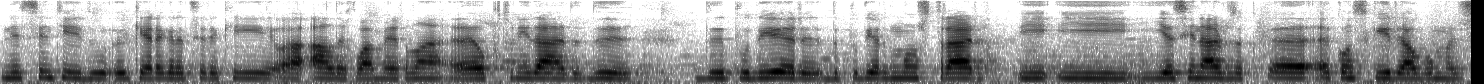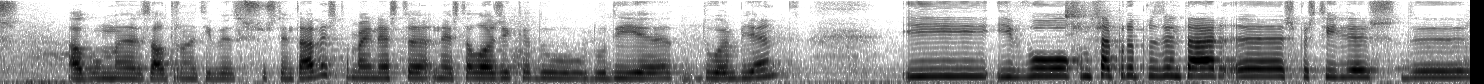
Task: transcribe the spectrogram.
Nesse sentido, quero agradecer aqui à Leroy Merlin a oportunidade de, de, poder, de poder demonstrar e, e, e ensinar-vos a, a, conseguir algumas, algumas alternativas sustentáveis, também nesta, nesta lógica do, do dia do ambiente e, e, vou começar por apresentar uh, as pastilhas de,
